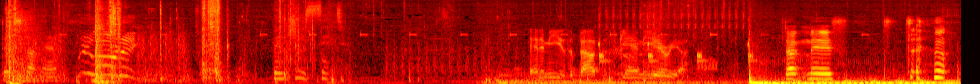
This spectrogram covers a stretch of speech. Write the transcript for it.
this down here. Reloading. Bench set. Enemy is about to scan the area. Don't move.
